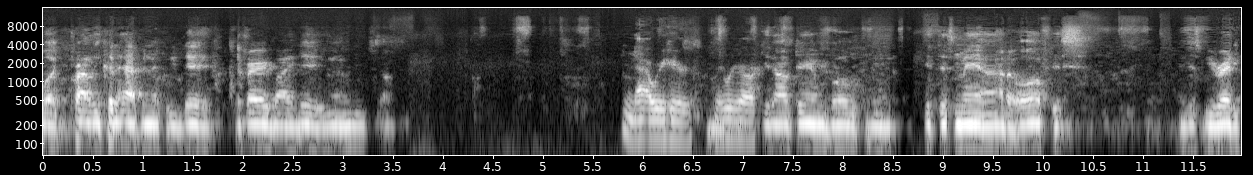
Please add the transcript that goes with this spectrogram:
but probably could have happened if we did, if everybody did, you know what I mean? So now we're here. Here we are. get out there and vote and get this man out of office and just be ready.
